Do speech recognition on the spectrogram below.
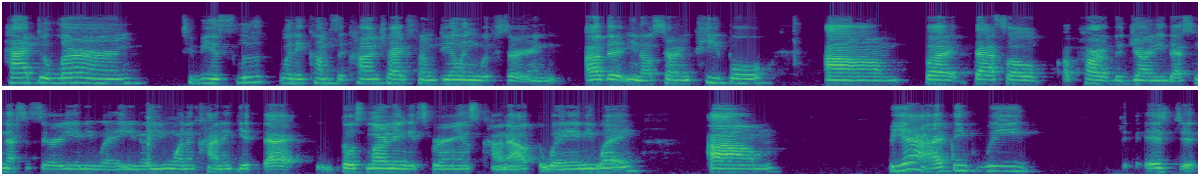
had to learn to be a sleuth when it comes to contracts from dealing with certain other, you know, certain people. Um, but that's all a part of the journey that's necessary anyway. You know, you want to kind of get that, those learning experience kind of out the way anyway. Um, but yeah, I think we, it's just,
